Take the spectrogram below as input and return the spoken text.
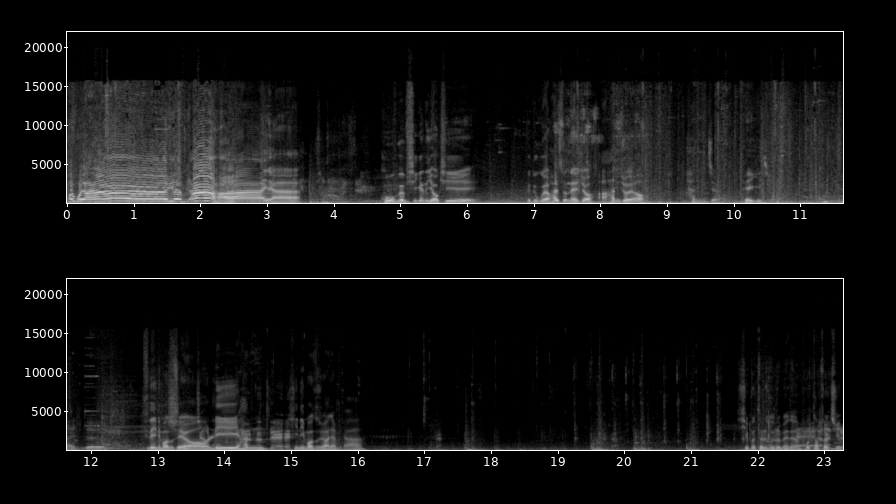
아이고 야야야야야 위험 아야 고급 시계는 역시 그 누구야 활쏘내죠 아 한조요 한조 대기죠 나이스 휴대님 어서오세요 리한희님 어서오세요 환영합니다 시프트를 누르면은 포탑 설치고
